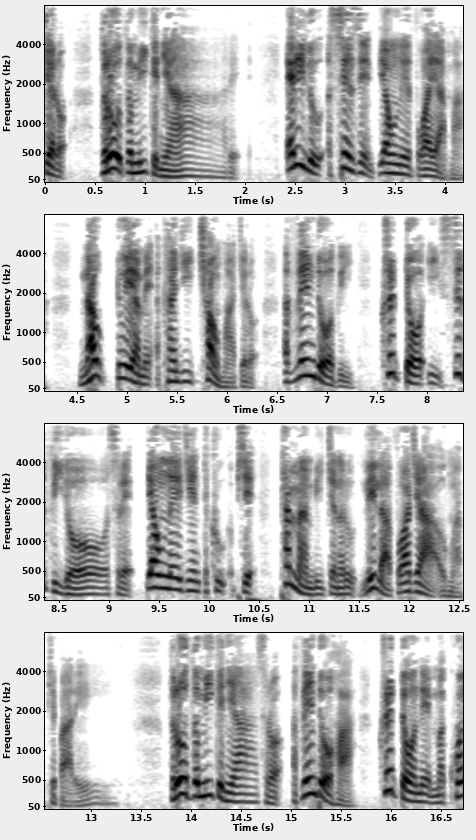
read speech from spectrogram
ကျတော့သူတို့သမီးကညာတဲ့ အဲ့ဒီလိုအဆင့်ဆင့်ပြောင်းလဲသွားရမှာနောက်တွေ့ရမယ့်အခန်းကြီး6မှာကျတော့အသင်းတော်သည်ခရစ်တော်ဤစစ်တီတော်ဆိုတဲ့ပြောင်းလဲခြင်းတစ်ခုအဖြစ်ထပ်မံပြီးကျွန်တော်တို့လေ့လာသွားကြအောင်မှာဖြစ်ပါတယ်သူတို့သမီးကညာဆိုတော့အသင်းတော်ဟာခရစ်တော်နဲ့မခွဲ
